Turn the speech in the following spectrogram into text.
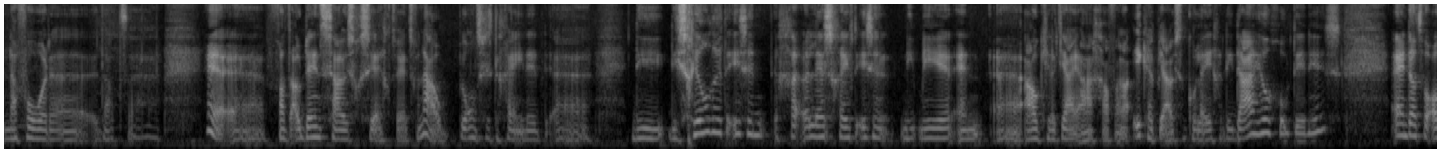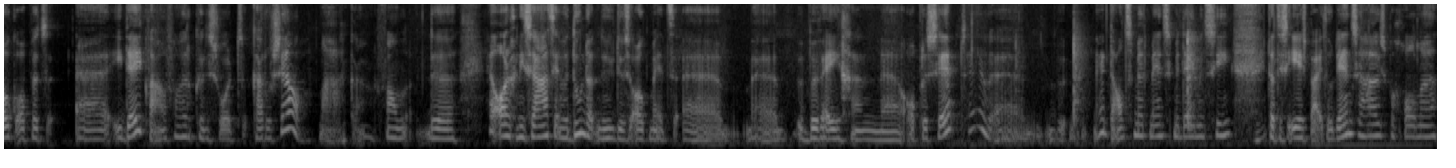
naar voren dat eh, van het Audenshuis gezegd werd: van nou, bij ons is degene die, die schildert, is een, ge- les geeft, is er niet meer. En eh Aukje, dat jij aangaf van nou, ik heb juist een collega die daar heel goed in is. En dat we ook op het eh, idee kwamen van we kunnen een soort carousel maken van de organisatie. En we doen dat nu dus ook met eh, bewegen op recept. Dansen met mensen met dementie. Dat is eerst bij het Odensehuis begonnen.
